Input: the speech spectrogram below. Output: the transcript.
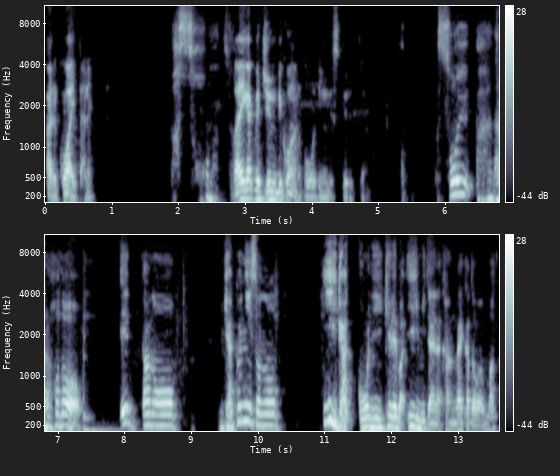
ある子はいたね。あ、そうなんだ。大学準備校なの、ボーディングスクールっていうのは。そういう、あーなるほど。え、あの、逆にその、いい学校に行ければいいみたいな考え方は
